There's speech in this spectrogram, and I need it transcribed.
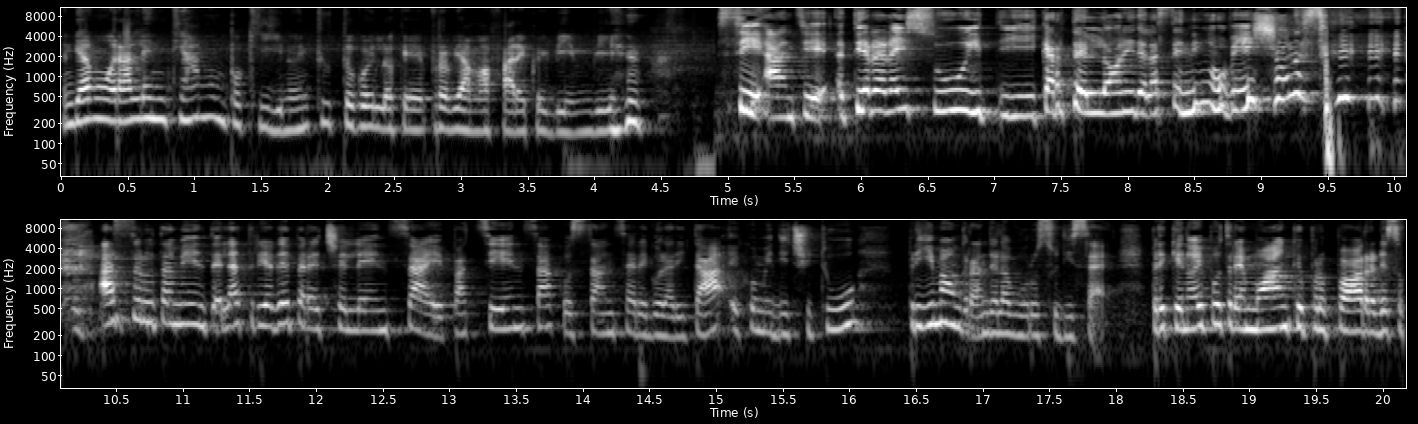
andiamo, rallentiamo un pochino in tutto quello che proviamo a fare con i bimbi. Sì, anzi, tirerei su i, i cartelloni della standing ovation, sì, assolutamente. La triade per eccellenza è pazienza, costanza e regolarità e come dici tu, prima un grande lavoro su di sé, perché noi potremmo anche proporre, adesso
